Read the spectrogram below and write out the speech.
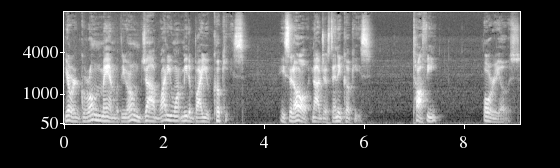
You're a grown man with your own job. Why do you want me to buy you cookies? He said, Oh, not just any cookies, toffee Oreos.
